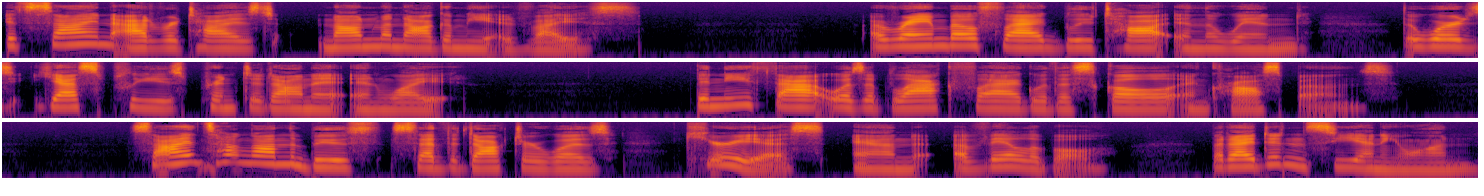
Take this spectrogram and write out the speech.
Its sign advertised non monogamy advice. A rainbow flag blew taut in the wind, the words Yes, please printed on it in white. Beneath that was a black flag with a skull and crossbones. Signs hung on the booth said the doctor was curious and available, but I didn't see anyone.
